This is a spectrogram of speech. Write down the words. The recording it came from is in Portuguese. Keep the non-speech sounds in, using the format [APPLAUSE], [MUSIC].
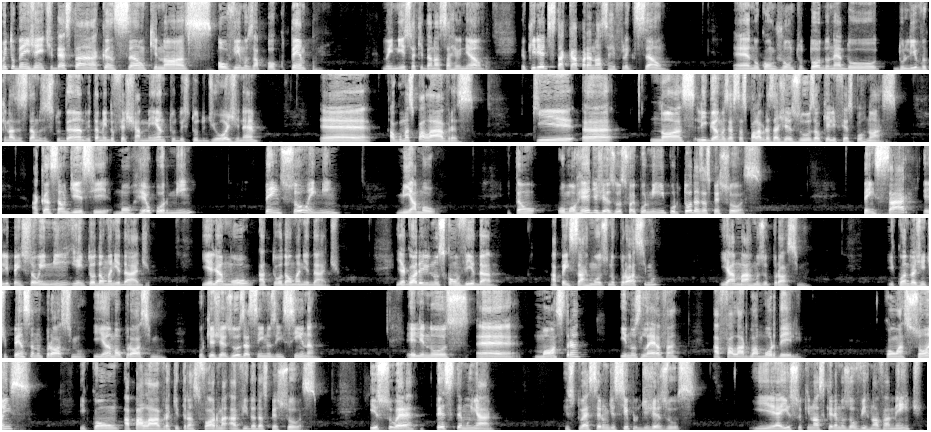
Muito bem, gente. Desta canção que nós ouvimos há pouco tempo, no início aqui da nossa reunião, eu queria destacar para a nossa reflexão, eh, no conjunto todo né, do, do livro que nós estamos estudando e também do fechamento do estudo de hoje, né? eh, algumas palavras que ah, nós ligamos essas palavras a Jesus, ao que ele fez por nós. A canção disse: Morreu por mim, pensou em mim, me amou. Então, o morrer de Jesus foi por mim e por todas as pessoas. Pensar, ele pensou em mim e em toda a humanidade. E ele amou a toda a humanidade. E agora ele nos convida a pensarmos no próximo e a amarmos o próximo. E quando a gente pensa no próximo e ama o próximo, porque Jesus assim nos ensina, ele nos é, mostra e nos leva a falar do amor dele, com ações e com a palavra que transforma a vida das pessoas. Isso é testemunhar, isto é, ser um discípulo de Jesus. E é isso que nós queremos ouvir novamente,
